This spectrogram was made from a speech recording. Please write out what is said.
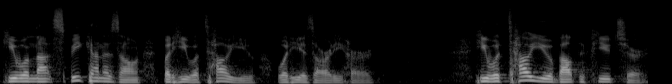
He will not speak on his own, but he will tell you what he has already heard. He will tell you about the future.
